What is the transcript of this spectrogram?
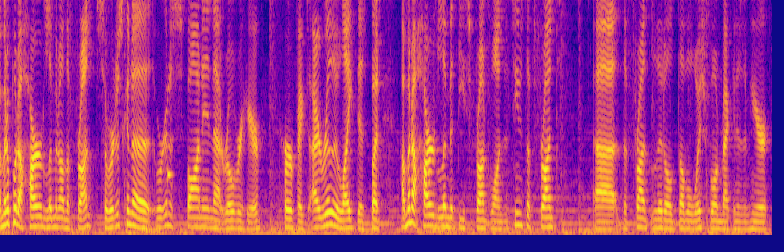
I'm gonna put a hard limit on the front. So we're just gonna we're gonna spawn in that rover here. Perfect. I really like this, but I'm gonna hard limit these front ones. It seems the front uh, the front little double wishbone mechanism here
